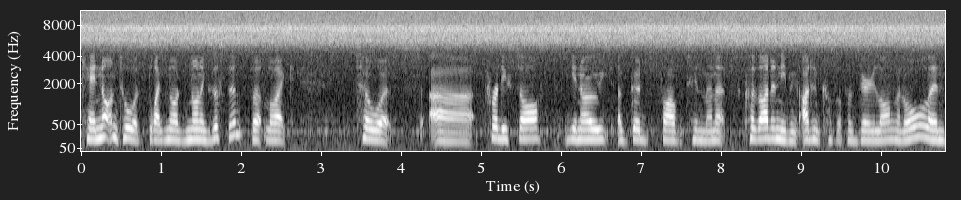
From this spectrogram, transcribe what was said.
can not until it's like not non-existent but like till uh, pretty soft you know a good five or ten minutes because I didn't even I didn't cook it for very long at all and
